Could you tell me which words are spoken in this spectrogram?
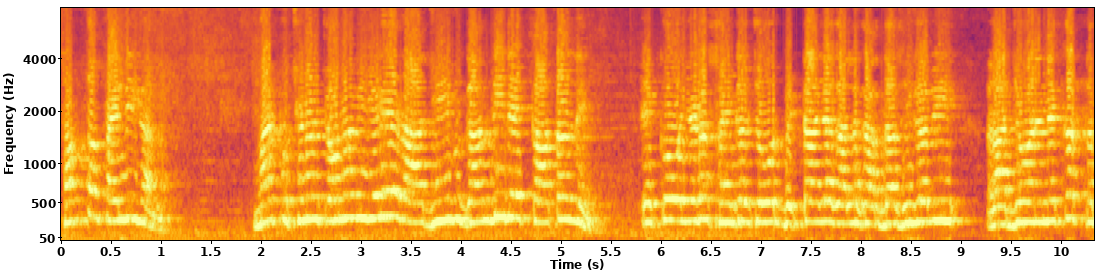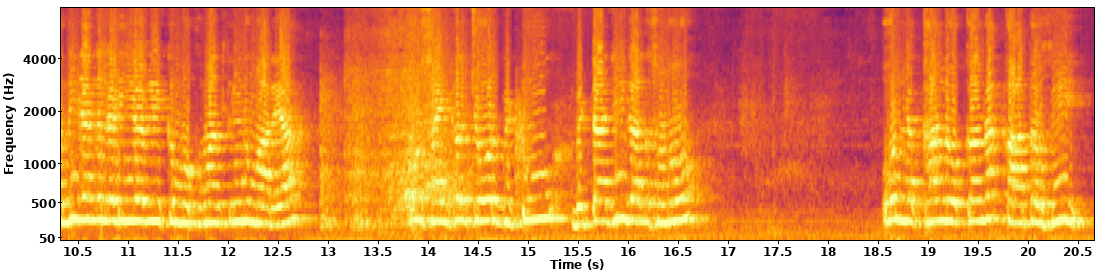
ਸਭ ਤੋਂ ਪਹਿਲੀ ਗੱਲ, ਮੈਂ ਪੁੱਛਣਾ ਚਾਹੁੰਦਾ ਵੀ ਜਿਹੜੇ ਰਾਜੀਵ ਗਾਂਧੀ ਦੇ ਕਾਤਲ ਨੇ, ਇੱਕ ਉਹ ਜਿਹੜਾ ਸਾਈਕਲ ਚੋਰ ਬਿੱਟਾ ਜਿਹਾ ਗੱਲ ਕਰਦਾ ਸੀਗਾ ਵੀ ਰਾਜੋਆਣੇ ਨੇ 71 ਦੀ ਜੰਗ ਲੜੀ ਆ ਵੀ ਇੱਕ ਮੁੱਖ ਮੰਤਰੀ ਨੂੰ ਮਾਰਿਆ। ਉਹ ਸਾਈਕਲ ਚੋਰ ਬਿੱਟੂ, ਬਿੱਟਾ ਜੀ, ਗੱਲ ਸੁਣੋ। ਉਹ ਲੱਖਾਂ ਲੋਕਾਂ ਦਾ ਕਾਤਲ ਸੀ।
